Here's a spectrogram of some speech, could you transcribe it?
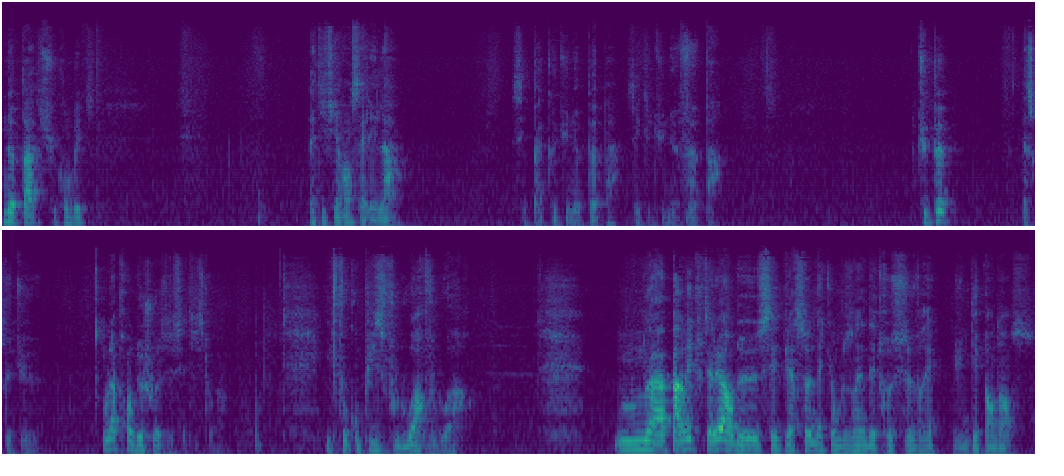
ne pas succomber. La différence, elle est là. C'est pas que tu ne peux pas, c'est que tu ne veux pas. Tu peux ce que tu veux? On apprend deux choses de cette histoire. Il faut qu'on puisse vouloir vouloir. On a parlé tout à l'heure de ces personnes-là qui ont besoin d'être sevrées, d'une dépendance.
